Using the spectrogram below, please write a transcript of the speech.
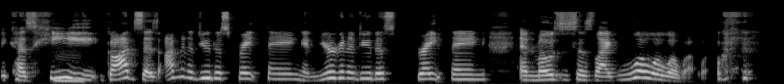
because he mm. God says I'm going to do this great thing and you're going to do this great thing and Moses is like whoa whoa whoa whoa whoa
